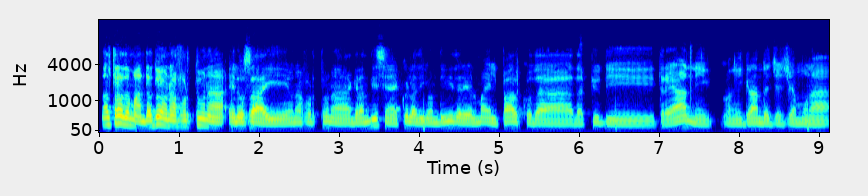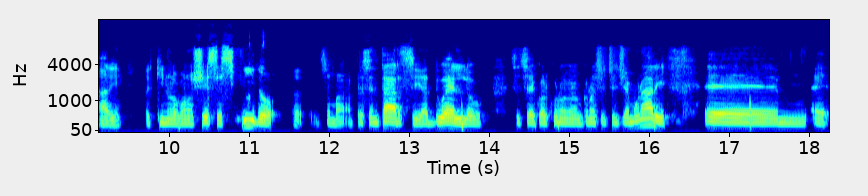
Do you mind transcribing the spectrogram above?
Un'altra domanda, tu hai una fortuna, e lo sai, una fortuna grandissima, è quella di condividere ormai il palco da, da più di tre anni con il grande Gigi Munari. Per chi non lo conoscesse, sfido eh, insomma, a presentarsi a duello se c'è qualcuno che non conosce Gigi Munari ehm, è,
